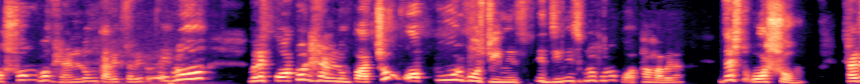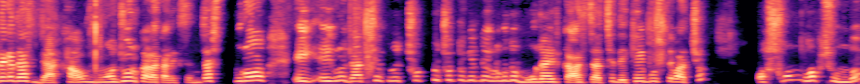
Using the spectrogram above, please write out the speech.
অসম্ভব হ্যান্ডলুম কালেকশন এগুলো মানে কটন হ্যান্ডলুম পাচ্ছ, অপূর্ব জিনিস। এই জিনিসগুলো কোনো কথা হবে না। জাস্ট অসম শাড়িটাকে জাস্ট দেখাও, নজর কারা কালেকশন জাস্ট পুরো এই, এইগুলো যাচ্ছে, পুরো ছোট্ট ছোট্ট কিন্তু এগুলো কিন্তু বোনাইয়ের কাজ যাচ্ছে, দেখেই বুঝতে পারছ। অসম্ভব সুন্দর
